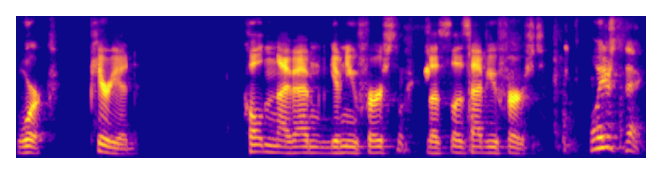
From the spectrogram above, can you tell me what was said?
work period? Colton i've given you first. Let's let's have you first. Well here's the thing.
